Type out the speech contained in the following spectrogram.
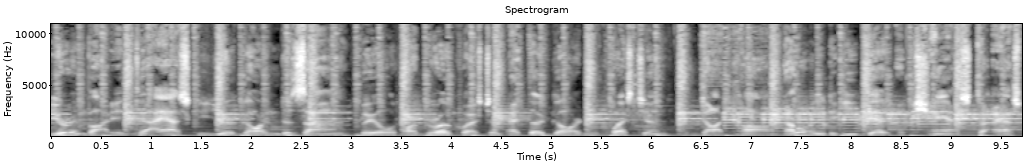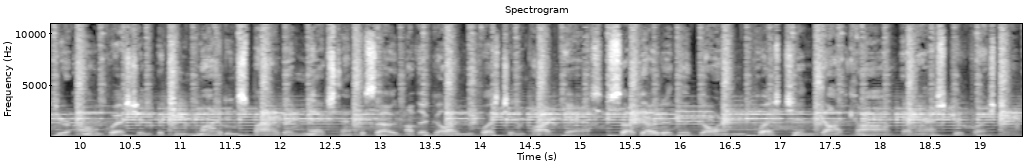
you're invited to ask your garden design, build, or grow question at thegardenquestion.com. Not only do you get a chance to ask your own question, but you might inspire the next episode of the Garden Question podcast. So go to thegardenquestion.com and ask your question.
